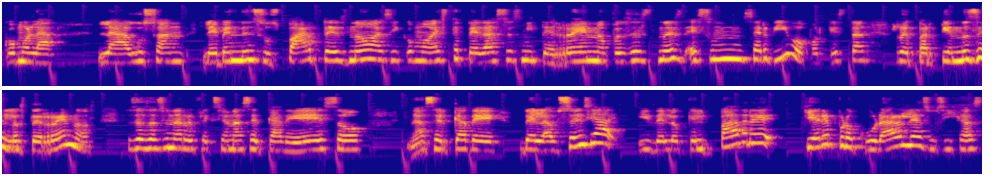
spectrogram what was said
como la la usan, le venden sus partes, ¿no? Así como este pedazo es mi terreno, pues es, no es, es un ser vivo porque están repartiéndose los terrenos. Entonces hace una reflexión acerca de eso, acerca de, de la ausencia y de lo que el padre quiere procurarle a sus hijas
